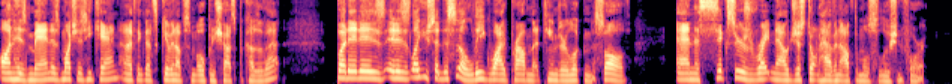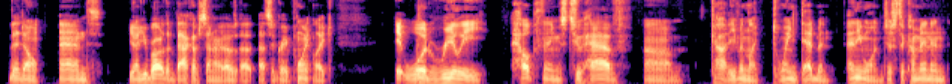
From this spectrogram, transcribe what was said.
on his man as much as he can, and I think that's given up some open shots because of that. But it is it is like you said, this is a league wide problem that teams are looking to solve. And the Sixers right now just don't have an optimal solution for it. They don't. And you know, you brought up the backup center. That was, uh, that's a great point. Like, it would really help things to have, um, God, even like Dewayne Dedmon, anyone, just to come in and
